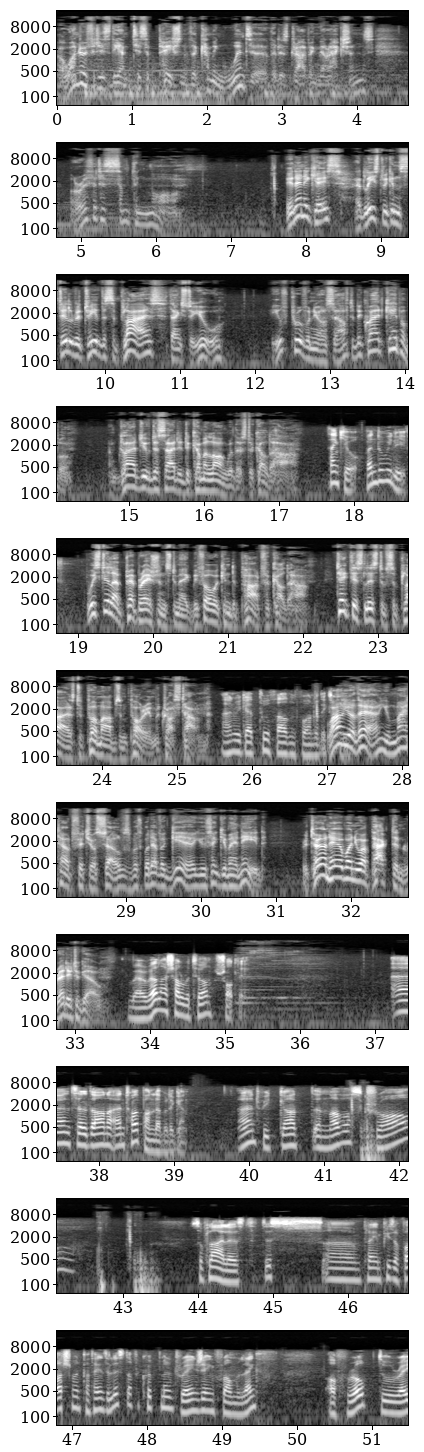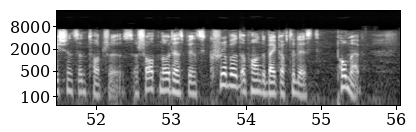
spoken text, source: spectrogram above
I wonder if it is the anticipation of the coming winter that is driving their actions, or if it is something more. In any case, at least we can still retrieve the supplies, thanks to you. You've proven yourself to be quite capable. I'm glad you've decided to come along with us to Kuldahar. Thank you. When do we leave? We still have preparations to make before we can depart for Kuldahar. Take this list of supplies to Pomab's Emporium across town. And we get 2400 XP. While you're there, you might outfit yourselves with whatever gear you think you may need. Return here when you are packed and ready to go. Very well, I shall return shortly. And Zeldana and Tolpan leveled again. And we got another scroll. Supply list. This uh, plain piece of parchment contains a list of equipment ranging from length of rope to rations and torches. A short note has been scribbled upon the back of the list. POMAB.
